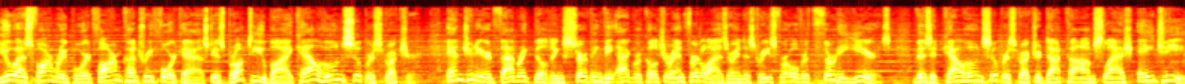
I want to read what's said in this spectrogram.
U.S. Farm Report Farm Country Forecast is brought to you by Calhoun Superstructure, engineered fabric buildings serving the agriculture and fertilizer industries for over 30 years. Visit calhounsuperstructure.com/ag.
